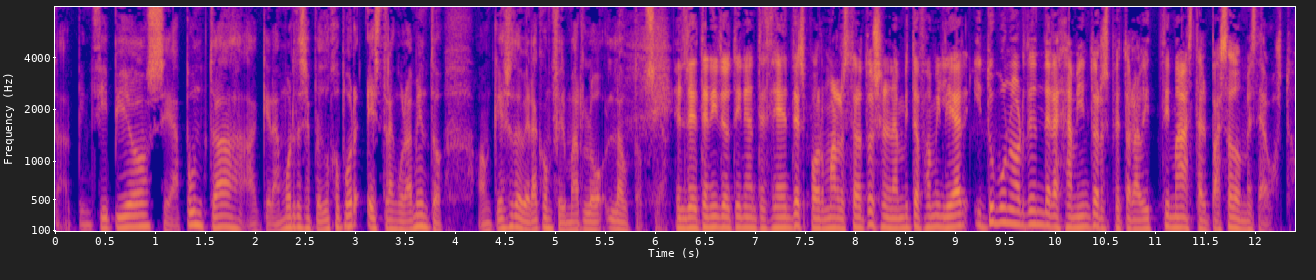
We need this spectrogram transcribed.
Al principio se apunta a que la muerte se produjo por estrangulamiento, aunque eso deberá confirmarlo la autopsia. El detenido tiene antecedentes por malos tratos en el ámbito familiar y tuvo un orden de alejamiento respecto a la víctima hasta el pasado mes de agosto.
